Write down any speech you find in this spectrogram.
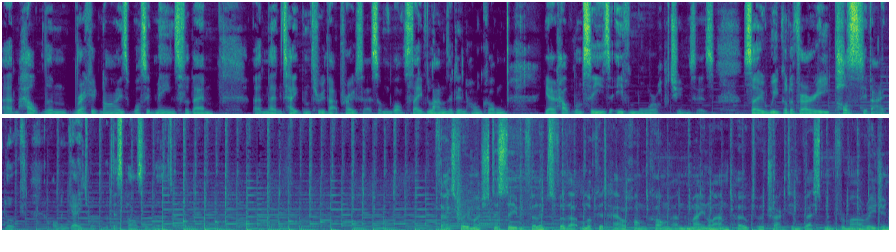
um, help them recognize what it means for them, and then take them through that process. And once they've landed in Hong Kong, you know, help them seize even more opportunities. So we've got a very positive outlook on engagement with this part of the world. Thanks very much to Stephen Phillips for that look at how Hong Kong and the mainland hope to attract investment from our region.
